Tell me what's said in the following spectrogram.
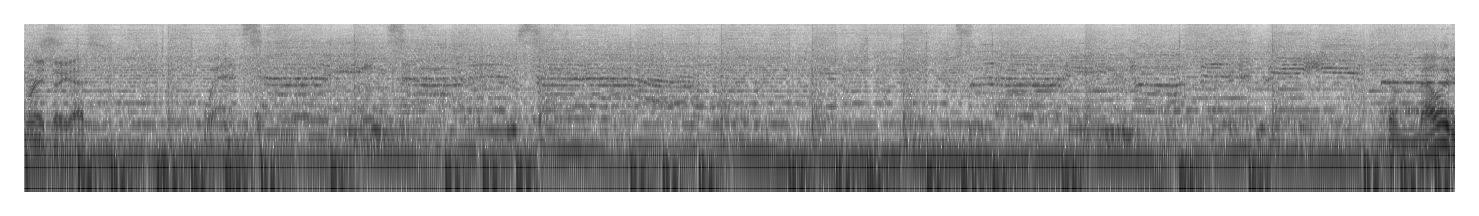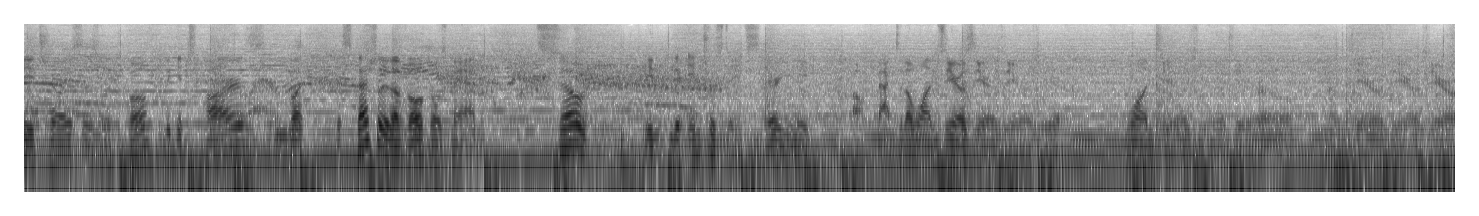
bridge, I guess. Melody choices with both the guitars, but especially the vocals, man. So in- interesting. It's very unique. Oh, back to the one zero zero zero zero. One zero zero zero. One zero zero zero.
